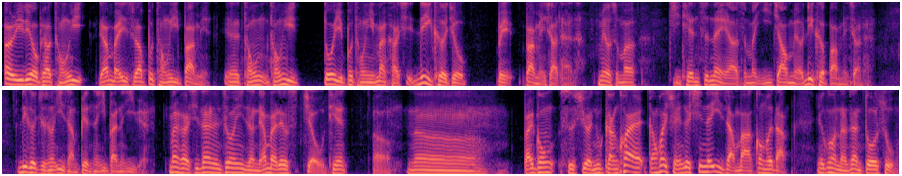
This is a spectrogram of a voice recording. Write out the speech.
二一六票同意，两百一十票不同意罢免，呃，同同意多于不同意，麦卡锡立刻就被罢免下台了，没有什么几天之内啊，什么移交没有，立刻罢免下台，立刻就从议长变成一般的议员。麦卡锡担任众议议长两百六十九天哦，那白宫是需要你们赶快赶快选一个新的议长吧，共和党，因为共和党占多数嘛，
